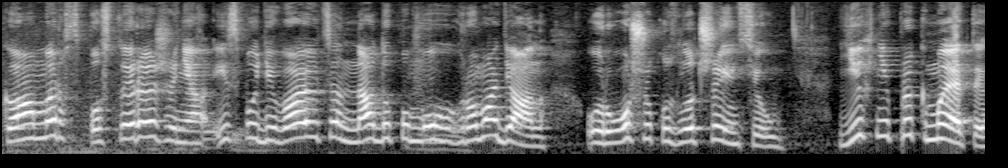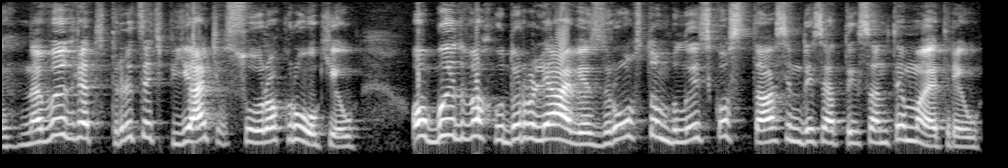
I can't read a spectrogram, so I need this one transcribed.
камер спостереження і сподіваються на допомогу громадян у розшуку злочинців. Їхні прикмети на вигляд 35-40 років. Обидва худорляві з ростом близько 170 сантиметрів.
